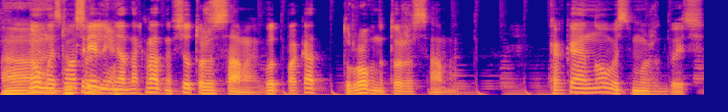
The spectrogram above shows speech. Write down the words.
А, Ну, мы 200 смотрели дней. неоднократно все то же самое. Вот пока ровно то же самое. Какая новость может быть?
